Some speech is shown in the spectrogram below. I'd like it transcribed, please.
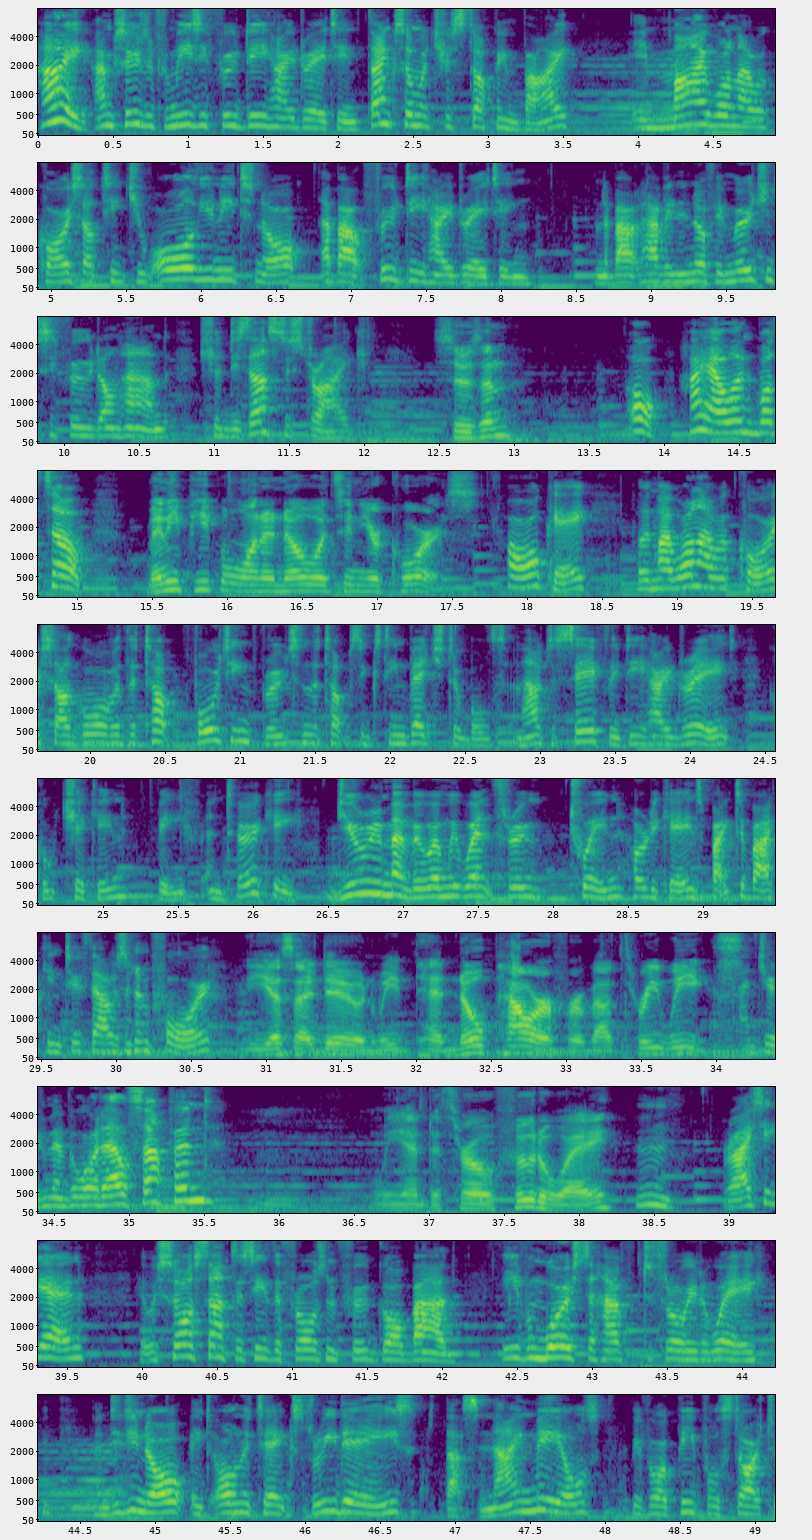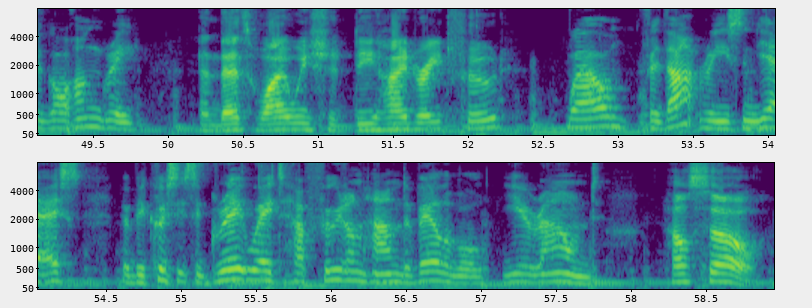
Hi, I'm Susan from Easy Food Dehydrating. Thanks so much for stopping by. In my one hour course, I'll teach you all you need to know about food dehydrating and about having enough emergency food on hand should disaster strike. Susan, Oh, hi Alan, what's up? many people want to know what's in your course. Oh, okay. Well, in my one hour course, I'll go over the top 14 fruits and the top 16 vegetables and how to safely dehydrate cooked chicken, beef, and turkey. Do you remember when we went through twin hurricanes back to back in 2004? Yes, I do, and we had no power for about three weeks. And do you remember what else happened? Hmm. We had to throw food away. Hmm. Right again. It was so sad to see the frozen food go bad. Even worse to have to throw it away. And did you know it only takes three days, that's nine meals, before people start to go hungry? And that's why we should dehydrate food? Well, for that reason, yes, but because it's a great way to have food on hand available year round. How so?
